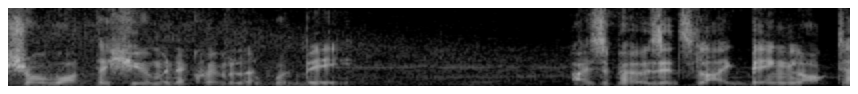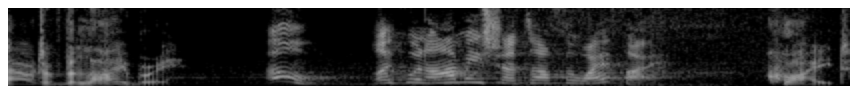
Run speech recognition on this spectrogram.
Not sure what the human equivalent would be. I suppose it's like being locked out of the library. Oh, like when Ammi shuts off the Wi-Fi. Quite.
